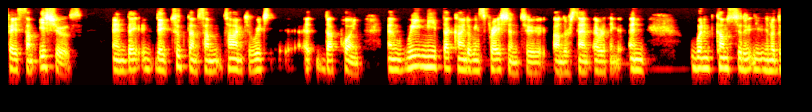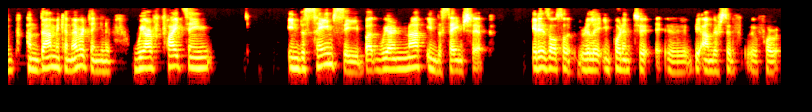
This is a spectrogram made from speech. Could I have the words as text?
face some issues, and they they took them some time to reach uh, that point. And we need that kind of inspiration to understand everything. And when it comes to the you know the pandemic and everything, you know, we are fighting in the same sea, but we are not in the same ship it is also really important to uh, be understood for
